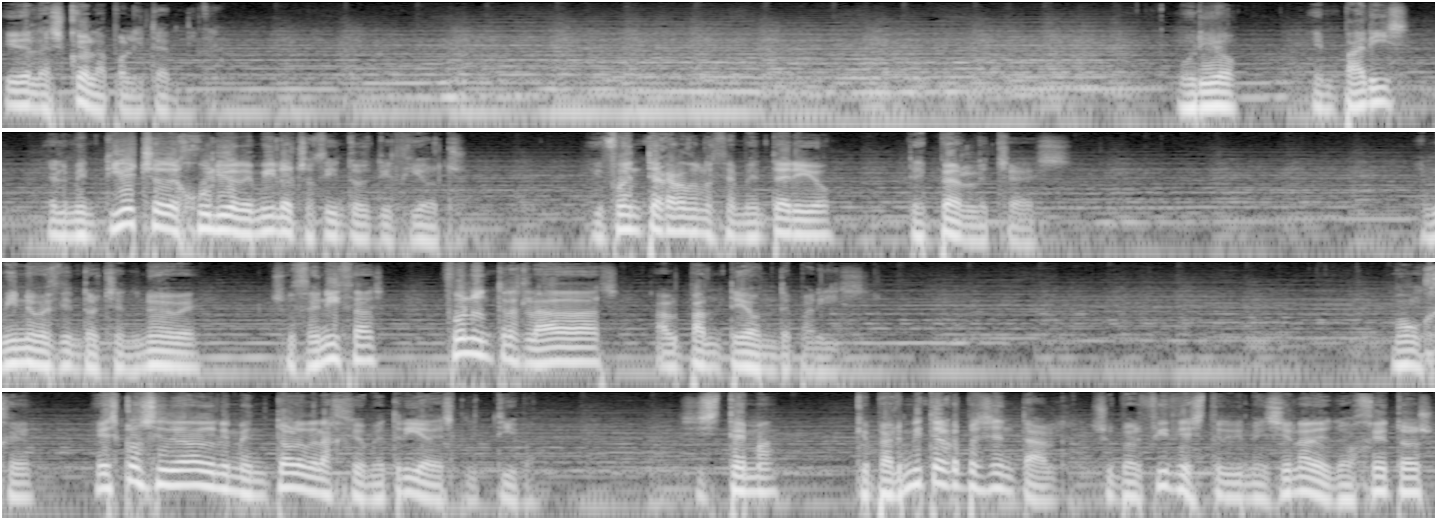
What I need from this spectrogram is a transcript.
y de la Escuela Politécnica. Murió en París el 28 de julio de 1818 y fue enterrado en el cementerio de Père Lachaise. En 1989, sus cenizas fueron trasladadas al Panteón de París. Monge es considerado el inventor de la geometría descriptiva, sistema que permite representar superficies tridimensionales de objetos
